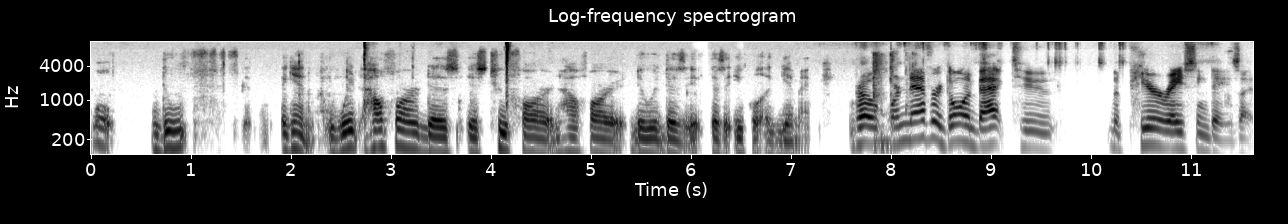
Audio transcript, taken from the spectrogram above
Well, do again. Would, how far does is too far, and how far do it does it does it equal a gimmick? Bro, we're never going back to the pure racing days. Like,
